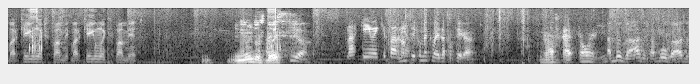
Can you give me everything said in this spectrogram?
Marquei um equipamento. Marquei um equipamento. Nenhum dos dois. Aqui, ó. Marquei um Eu não equipamento. sei como é que vai dar pra pegar. Nossa, os caras estão aí. Tá bugado, tá bugado.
